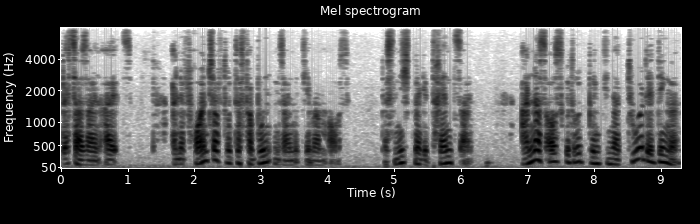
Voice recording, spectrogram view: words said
besser sein als. Eine Freundschaft drückt das Verbundensein mit jemandem aus, das nicht mehr getrennt sein. Anders ausgedrückt bringt die Natur der Dinge,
